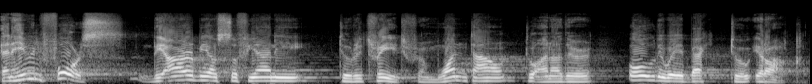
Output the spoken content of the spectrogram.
And he will force the army of Sufyani to retreat from one town to another, all the way back to Iraq.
